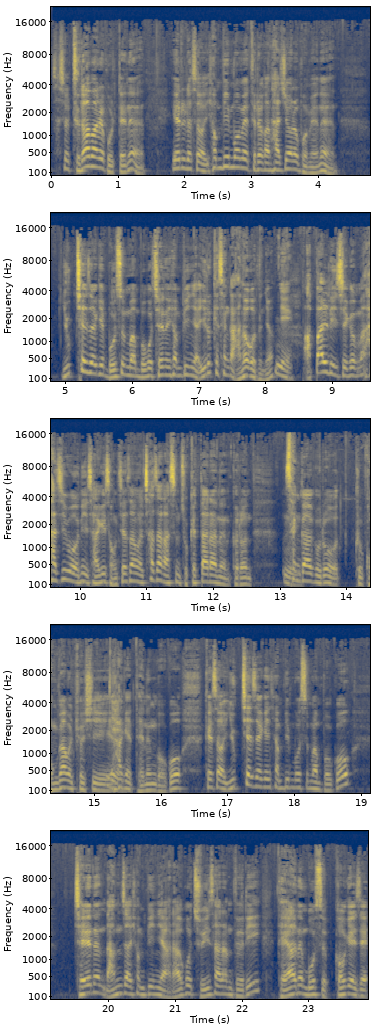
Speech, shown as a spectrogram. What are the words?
사실 드라마를 볼 때는 예를 들어서 현빈 몸에 들어간 하지원을 보면은 육체적인 모습만 보고 쟤는 현빈이야 이렇게 생각 안 하거든요. 예. 아 빨리 지금 하지원이 자기 정체성을 찾아갔으면 좋겠다라는 그런 음. 생각으로 그 공감을 표시하게 예. 되는 거고 그래서 육체적인 현빈 모습만 보고 쟤는 남자 현빈이야라고 주위 사람들이 대하는 모습 거기에 이제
